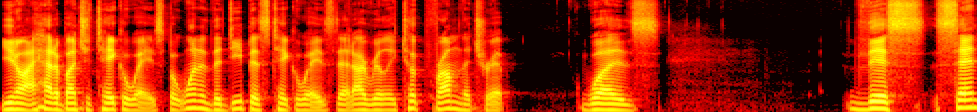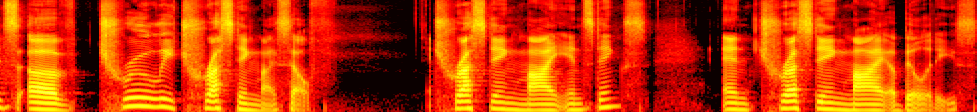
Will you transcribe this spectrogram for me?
you know, I had a bunch of takeaways, but one of the deepest takeaways that I really took from the trip was this sense of truly trusting myself, trusting my instincts, and trusting my abilities.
